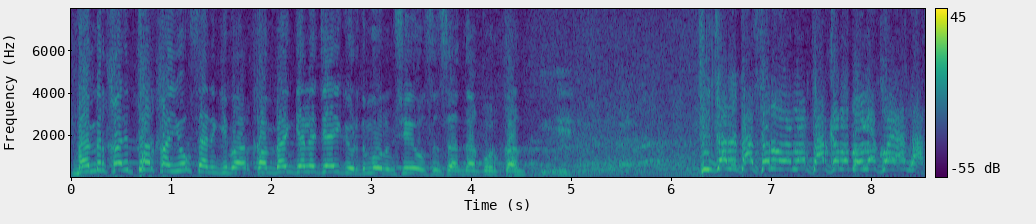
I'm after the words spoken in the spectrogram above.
Ben bir garip Tarkan yok senin gibi arkan. Ben geleceği gördüm oğlum şey olsun senden korkan. Fincanı taşları oyarlar Tarkan'a böyle koyarlar.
